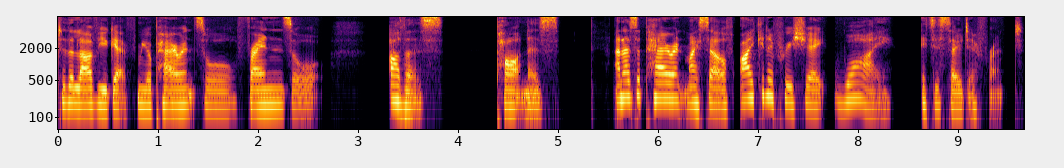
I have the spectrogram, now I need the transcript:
to the love you get from your parents or friends or others, partners. And as a parent myself, I can appreciate why it is so different.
